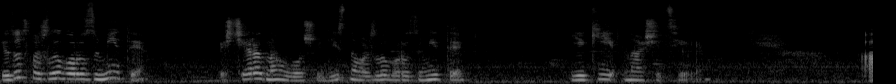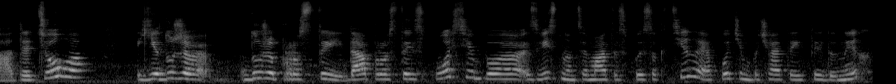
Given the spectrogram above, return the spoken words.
І тут важливо розуміти, ще раз наголошую, дійсно важливо розуміти, які наші цілі. А для цього є дуже, дуже простий, да, простий спосіб. Е, Звісно, це мати список цілей, а потім почати йти до них,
